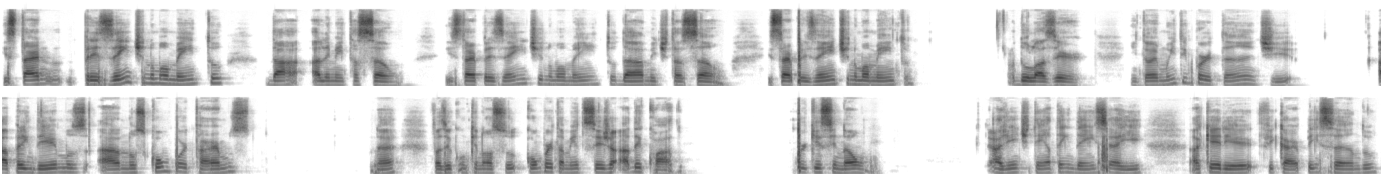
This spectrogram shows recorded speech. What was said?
Estar presente no momento da alimentação, estar presente no momento da meditação, estar presente no momento do lazer. Então é muito importante aprendermos a nos comportarmos, né? Fazer com que nosso comportamento seja adequado. Porque senão a gente tem a tendência aí a querer ficar pensando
